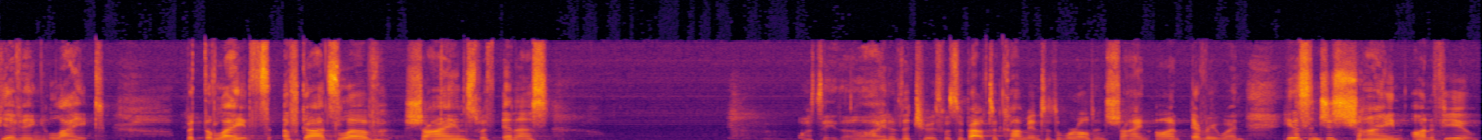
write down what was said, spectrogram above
giving light. But the light of God's love shines within us let's see, the light of the truth was about to come into the world and shine on everyone. He doesn't just shine on a few,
